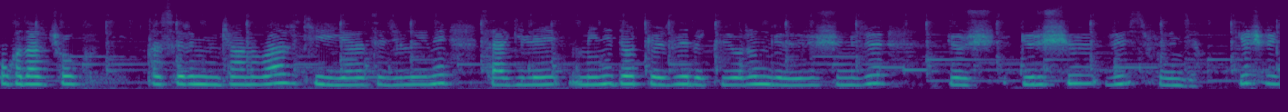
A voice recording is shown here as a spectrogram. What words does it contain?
O kadar çok tasarım imkanı var ki yaratıcılığını sergilemeni dört gözle bekliyorum. Görüşünüzü görüş, görüşürüz fırıncı. Görüşürüz.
